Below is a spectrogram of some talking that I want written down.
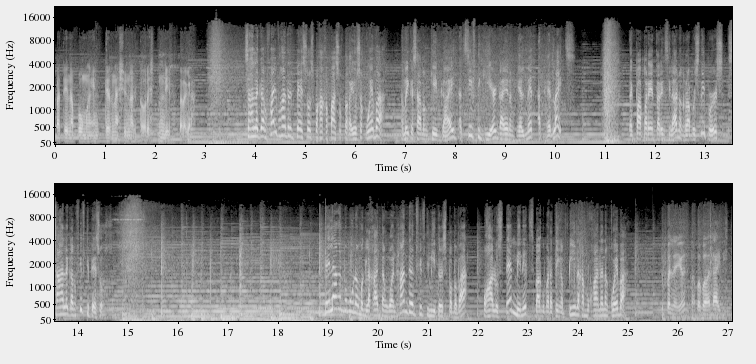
pati na po mga international tourist. Nandito talaga. Sa halagang 500 pesos makakapasok na kayo sa kuweba na may kasamang cave guide at safety gear gaya ng helmet at headlights. Nagpaparenta rin sila ng rubber slippers sa halagang 50 pesos. Kailangan mo munang maglakad ng 150 meters pababa o halos 10 minutes bago marating ang pinakamukha na ng kuweba. Ito pala yun, bababa tayo dito.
